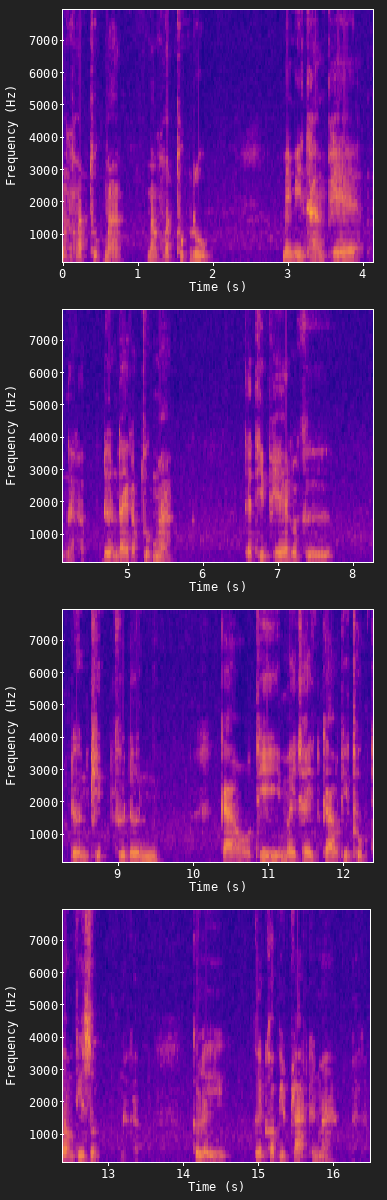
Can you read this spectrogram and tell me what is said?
มาฮอตทุกหมากมาฮอตทุกรูป ไม่มีทางแพ้นะครับ เดินได้กับทุกหมาก แต่ที่แพ้ก็คือเดินผิดคือเดินก้าวที่ไม่ใช่ก้าวที่ถูกต้องที่สุดนะครับ ก็เลยเกิดข้อผิดพลาดขึ้นมานะครับ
